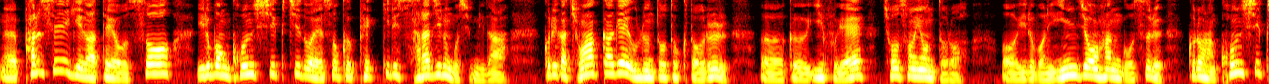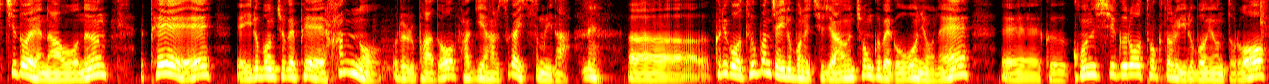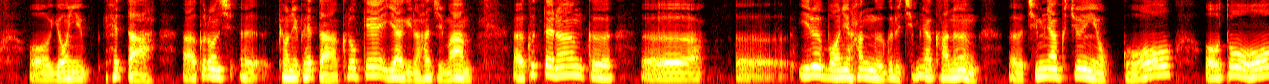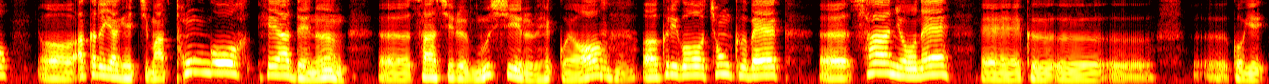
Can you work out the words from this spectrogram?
8세기가 되어서 일본 공식 지도에서 그 백길이 사라지는 곳입니다. 그러니까 정확하게 울른도 독도를 어, 그 이후에 조선연도로 어, 일본이 인정한 곳을 그러한 콘식 지도에 나오는 폐의 일본 쪽의 폐의 한노를 봐도 확인할 수가 있습니다. 네. 어, 그리고 두 번째 일본의 주장은 1905년에 에, 그 콘식으로 독도를 일본 연도로 어, 영입했다. 아, 그런 시, 에, 편입했다. 그렇게 이야기를 하지만 아, 그때는 그 어, 어, 일본이 한국을 침략하는 어, 침략 중이었고 어, 또 어, 아까도 이야기했지만 통고해야 되는 어, 사실을 무시를 했고요. 어, 그리고 1904년에 에, 그, 어, 어, 거기,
